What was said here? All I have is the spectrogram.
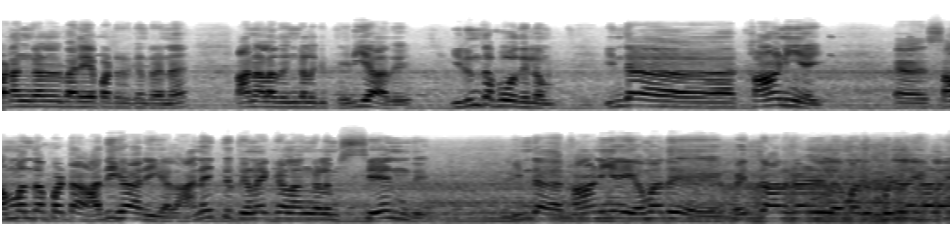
படங்கள் வரையப்பட்டிருக்கின்றன. ஆனால் அது எங்களுக்கு தெரியாது. இருந்த போதிலும் இந்த காணியை சம்பந்தப்பட்ட அதிகாரிகள் அனைத்து திணைக்களங்களும் சேர்ந்து இந்த காணியை எமது பெற்றார்கள் எமது பிள்ளைகளை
